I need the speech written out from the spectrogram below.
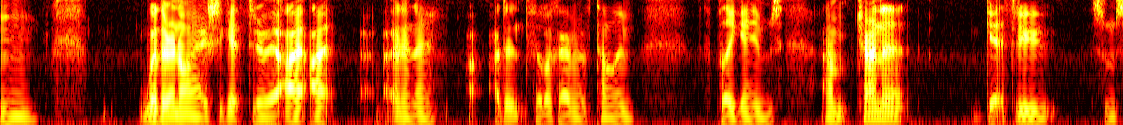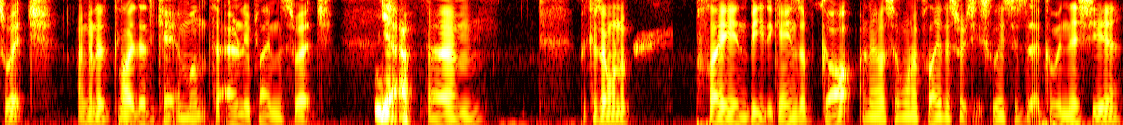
Mm. Whether or not I actually get through it, I I, I don't know. I, I don't feel like I have enough time to play games. I'm trying to get through some Switch. I'm gonna like dedicate a month to only playing the Switch. Yeah. Um, because I want to play and beat the games I've got, and I also want to play the Switch exclusives that are coming this year.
